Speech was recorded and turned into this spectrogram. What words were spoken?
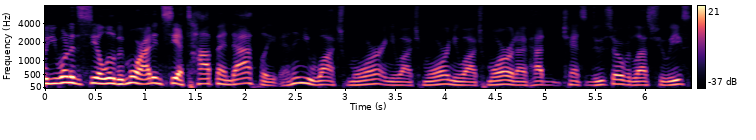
but you wanted to see a little bit more. I didn't see a top end athlete. And then you watch more and you watch more and you watch more. And I've had a chance to do so over the last few weeks.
